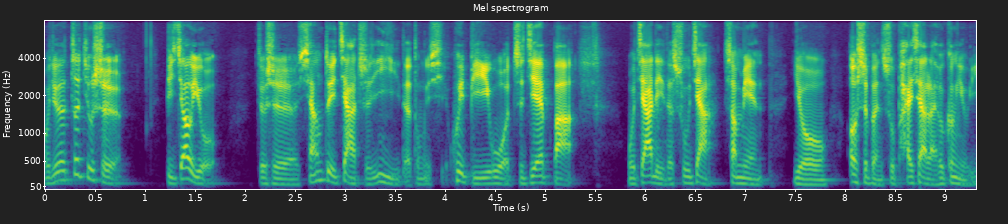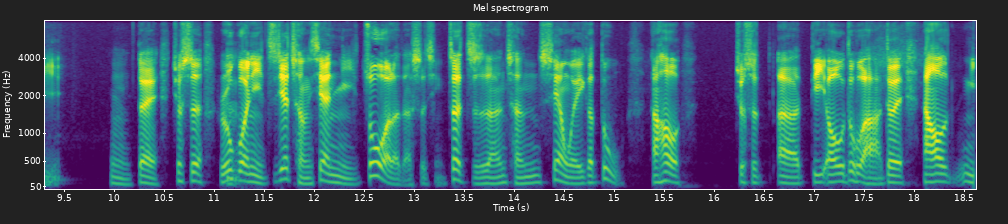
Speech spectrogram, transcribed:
我觉得这就是比较有，就是相对价值意义的东西，会比我直接把我家里的书架上面。有二十本书拍下来会更有意义。嗯，对，就是如果你直接呈现你做了的事情，这只能呈现为一个度，然后就是呃 D O 度啊，对，然后你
